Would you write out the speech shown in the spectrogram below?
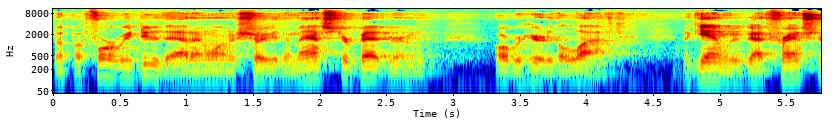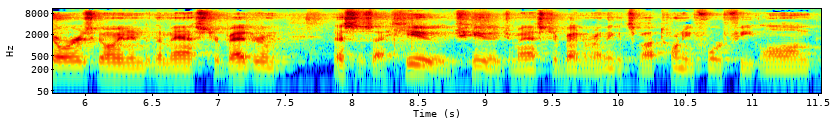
but before we do that, I want to show you the master bedroom over here to the left. Again, we've got French doors going into the master bedroom. This is a huge, huge master bedroom. I think it's about 24 feet long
